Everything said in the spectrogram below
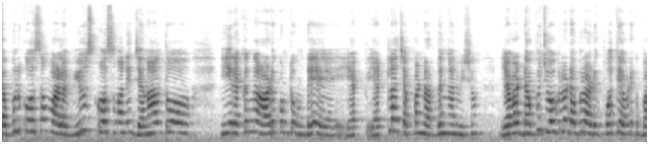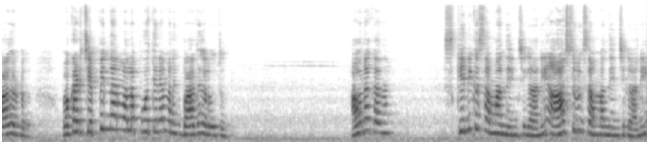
డబ్బుల కోసం వాళ్ళ వ్యూస్ కోసం అని జనాలతో ఈ రకంగా ఆడుకుంటూ ఉంటే ఎట్లా చెప్పండి అర్థం కాని విషయం. ఎవరి డబ్బు జోబులో డబ్బులు అడిగిపోతే ఎవరికి బాధ ఉండదు. ఒకటి చెప్పిన దాని వల్ల పోతేనే మనకి బాధ కలుగుతుంది. అవునా కదా? స్కిన్కి సంబంధించి కానీ ఆస్తులకు సంబంధించి కానీ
